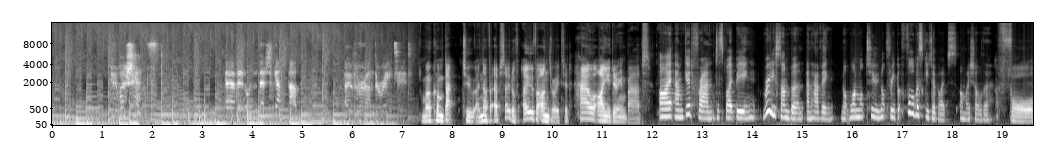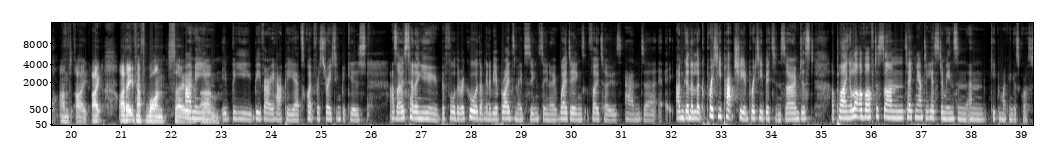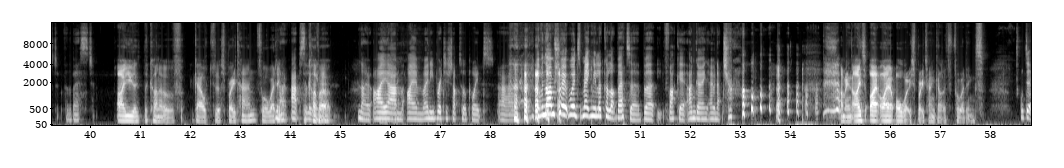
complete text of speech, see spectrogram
Überschätzt. Över underskattad. Over underrated. Welcome back to another episode of Over Underrated. How are you doing, Babs? I am good, Fran, despite being really sunburned and having not one, not two, not three, but four mosquito bites on my shoulder. Four. um, I, I, I don't even have one. So I mean, um, it'd be be very happy. Yeah, it's quite frustrating because, as I was telling you before the record, I'm going to be a bridesmaid soon. So you know, weddings, photos, and uh, I'm going to look pretty patchy and pretty bitten. So I'm just applying a lot of after sun, taking antihistamines, and and keeping my fingers crossed for the best. are you the kind of gal to spray tan for a wedding? No, absolutely cover. not. No, I am. I am only British up to a point. Uh, even though I'm sure it would make me look a lot better, but fuck it, I'm going au natural. I mean, I, I, I always spray tan gals for weddings.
